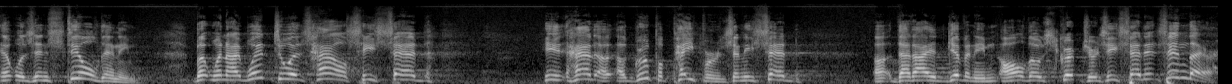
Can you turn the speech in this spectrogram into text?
it was instilled in him. But when I went to his house, he said, he had a, a group of papers and he said, uh, that I had given him, all those scriptures, he said, It's in there.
